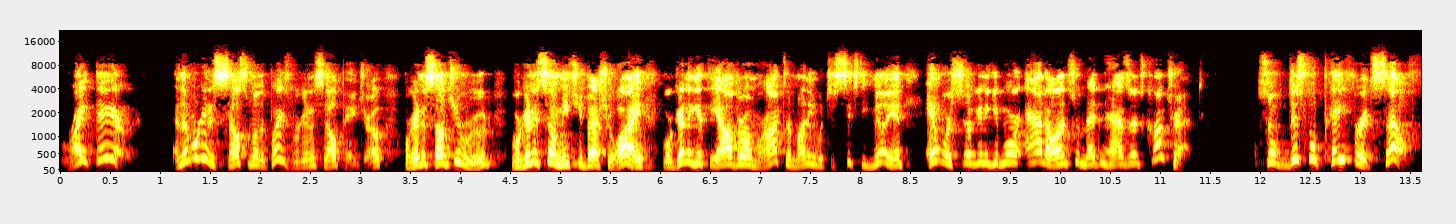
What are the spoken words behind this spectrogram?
right there. And then we're going to sell some other players. We're going to sell Pedro. We're going to sell Giroud. We're going to sell Michi Batshuayi. We're going to get the Alvaro Morata money, which is 60 million, and we're still going to get more add-ons from Eden Hazard's contract. So this will pay for itself.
